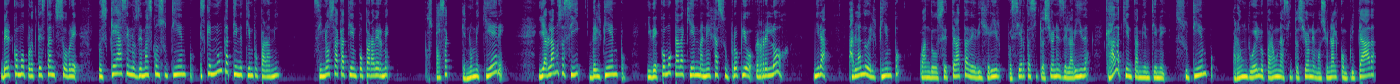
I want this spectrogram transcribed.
ver cómo protestan sobre, pues, ¿qué hacen los demás con su tiempo? Es que nunca tiene tiempo para mí. Si no saca tiempo para verme, pues pasa que no me quiere. Y hablamos así del tiempo y de cómo cada quien maneja su propio reloj. Mira, hablando del tiempo, cuando se trata de digerir pues ciertas situaciones de la vida, cada quien también tiene su tiempo para un duelo, para una situación emocional complicada.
